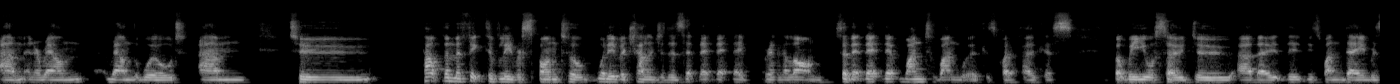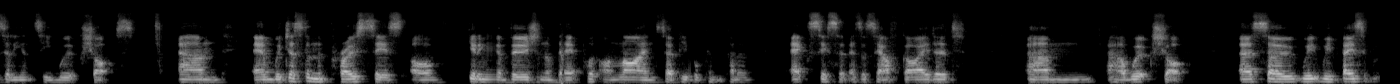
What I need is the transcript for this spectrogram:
um, and around around the world um, to help them effectively respond to whatever challenge it is that, that, that they bring along. So that, that, that one-to-one work is quite a focus. But we also do uh, these one-day resiliency workshops. Um, and we're just in the process of getting a version of that put online so people can kind of access it as a self-guided um, uh, workshop. Uh, so we, we basically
